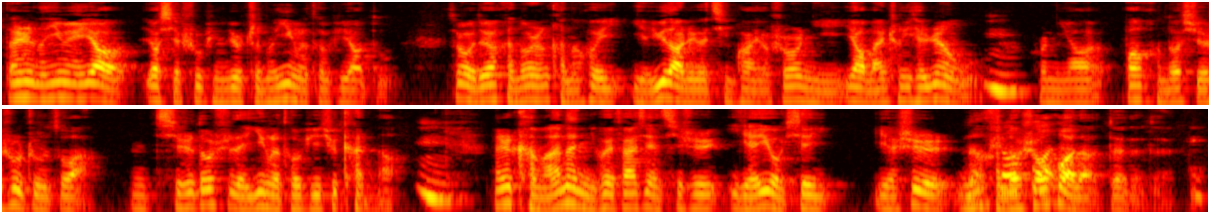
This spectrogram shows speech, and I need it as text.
但是呢，因为要要写书评，就只能硬着头皮要读。所以我觉得很多人可能会也遇到这个情况，有时候你要完成一些任务，嗯或者你要包括很多学术著作啊，你其实都是得硬着头皮去啃的。嗯，但是啃完呢，你会发现其实也有些也是能很多收获的。对对对，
